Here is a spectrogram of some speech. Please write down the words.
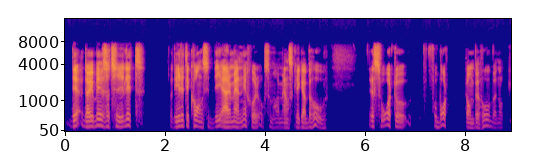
Det, det har ju blivit så tydligt och det är lite konstigt, vi är människor och som har mänskliga behov. Det är svårt att få bort de behoven och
